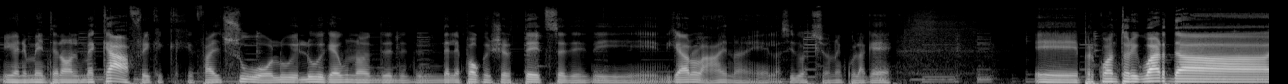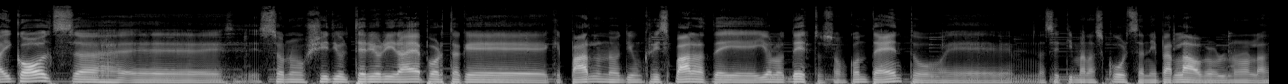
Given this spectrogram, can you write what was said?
mi viene in mente no, il McCaffrey che, che, fa il suo, lui, lui che è una de, de, de, delle poche certezze di Carolina e la situazione è quella che è. E per quanto riguarda i Colts, eh, sono usciti ulteriori report che, che, parlano di un Chris Ballard e io l'ho detto, sono contento. La settimana scorsa ne parlavo no, la,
